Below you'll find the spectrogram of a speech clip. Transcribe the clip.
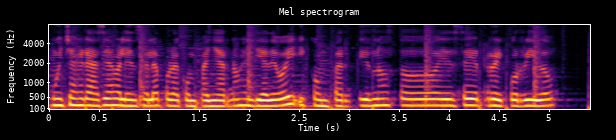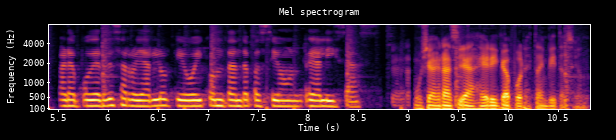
Muchas gracias Valenzuela por acompañarnos el día de hoy y compartirnos todo ese recorrido para poder desarrollar lo que hoy con tanta pasión realizas. Muchas gracias Erika por esta invitación.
